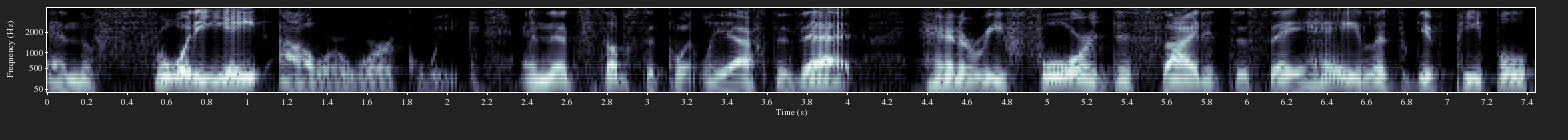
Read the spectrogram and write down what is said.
and the 48 hour work week. And then subsequently after that, Henry Ford decided to say, hey, let's give people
